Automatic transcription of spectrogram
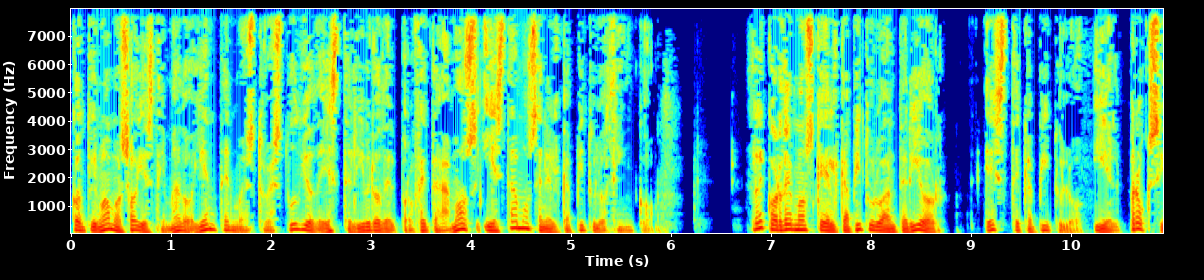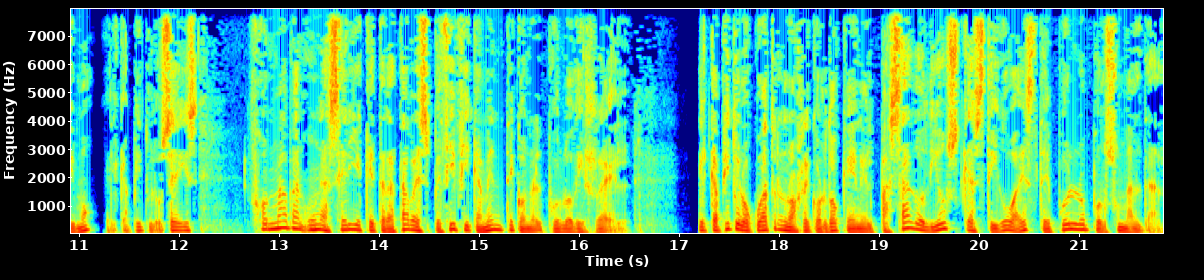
Continuamos hoy, estimado oyente, nuestro estudio de este libro del profeta Amós y estamos en el capítulo 5. Recordemos que el capítulo anterior, este capítulo y el próximo, el capítulo 6, formaban una serie que trataba específicamente con el pueblo de Israel. El capítulo 4 nos recordó que en el pasado Dios castigó a este pueblo por su maldad.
